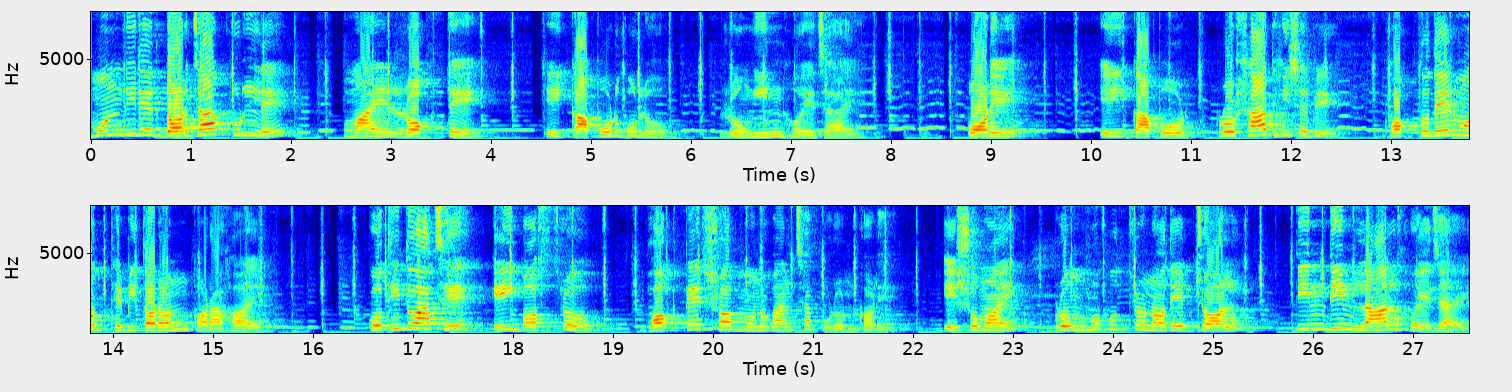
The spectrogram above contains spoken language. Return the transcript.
মন্দিরের দরজা খুললে মায়ের রক্তে এই কাপড়গুলো রঙিন হয়ে যায়। পরে এই কাপড় প্রসাদ হিসেবে ভক্তদের মধ্যে বিতরণ করা হয়। কথিত আছে, এই বস্ত্র ভক্তের সব মনোবাঞ্ছা পূরণ করে। এ সময় ব্রহ্মপুত্র নদের জল তিন দিন লাল হয়ে যায়।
